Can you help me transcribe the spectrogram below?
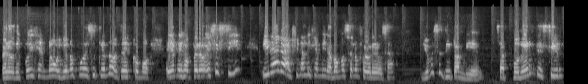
pero después dije, no, yo no puedo decir que no. Entonces como ella me dijo, pero ese sí. Y nada, al final dije, mira, vamos a hacerlo en febrero. O sea, yo me sentí también, o sea, poder decir,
